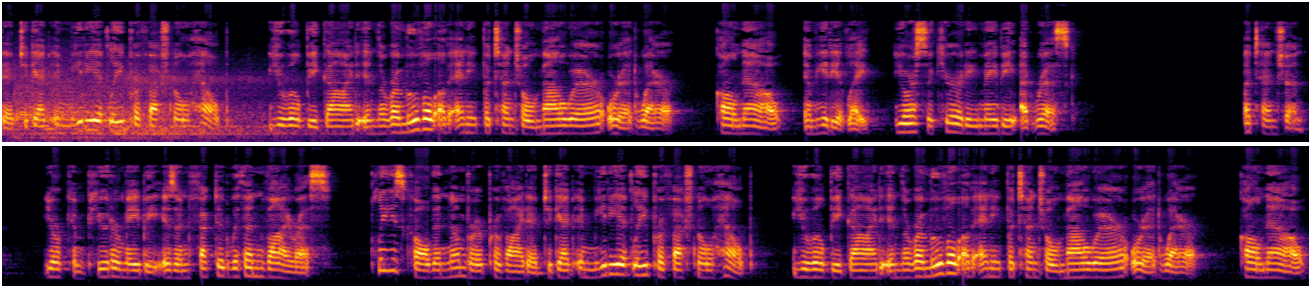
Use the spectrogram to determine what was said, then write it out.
Provided to get immediately professional help. You will be guided in the removal of any potential malware or adware. Call now, immediately. Your security may be at risk. Attention. Your computer maybe is infected with an virus. Please call the number provided to get immediately professional help. You will be guided in the removal of any potential malware or adware. Call now,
